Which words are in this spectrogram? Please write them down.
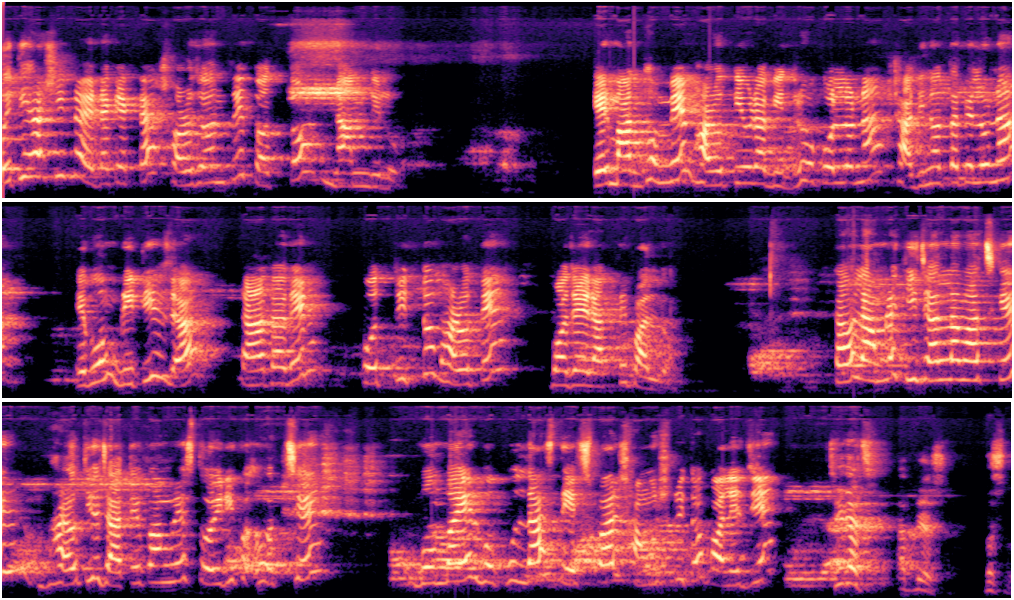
ঐতিহাসিকরা এটাকে একটা ষড়যন্ত্রের তত্ত্ব নাম দিল। এর মাধ্যমে ভারতীয়রা বিদ্রোহ করল না, স্বাধীনতা পেল না এবং ব্রিটিশরা তারা তাদের কর্তৃত্ব ভারতে বজায় রাখতে পারল। তাহলে আমরা কি জানলাম আজকে? ভারতীয় জাতীয় কংগ্রেস তৈরি হচ্ছে বোম্বাইয়ের গোকুল দাস তেজপাল সংস্কৃত কলেজে ঠিক আছে আপনি আসুন বসুন।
